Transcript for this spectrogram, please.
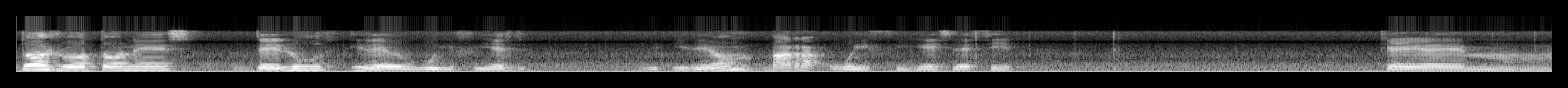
Dos botones de luz y de wifi, es, y de on barra wifi, es decir, que mm,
